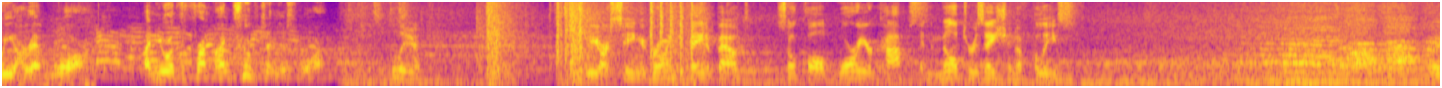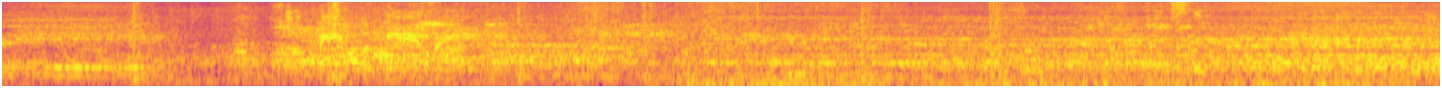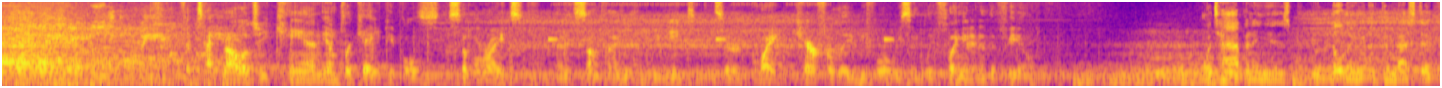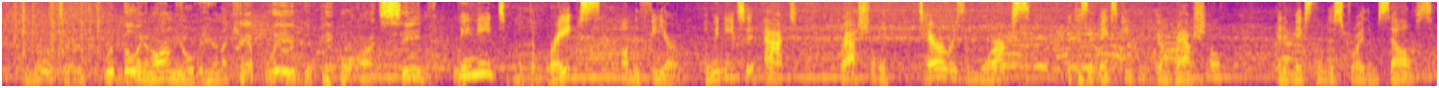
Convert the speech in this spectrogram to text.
We are at war. And you're the frontline troops in this war. It's clear. We are seeing a growing debate about so called warrior cops and the militarization of police. Technology can implicate people's civil rights, then it's something that we need to consider quite carefully before we simply fling it into the field. What's happening is we're building a domestic military. We're building an army over here, and I can't believe that people aren't seeing it. We need to put the brakes on the fear, and we need to act rationally. Terrorism works because it makes people irrational and it makes them destroy themselves.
